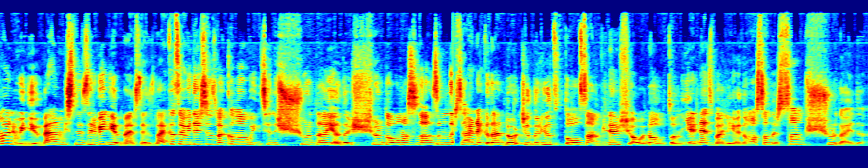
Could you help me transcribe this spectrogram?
Umarım videoyu beğenmişsinizdir. Videoyu beğenseniz like atabilirsiniz ve kanalıma gitseniz şurada ya da şurada olması lazımdır. İşte her ne kadar 4 yıldır YouTube'da olsam bile şu abone ol butonunu yerine ezberleyemedim ama sanırsam şuradaydı.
